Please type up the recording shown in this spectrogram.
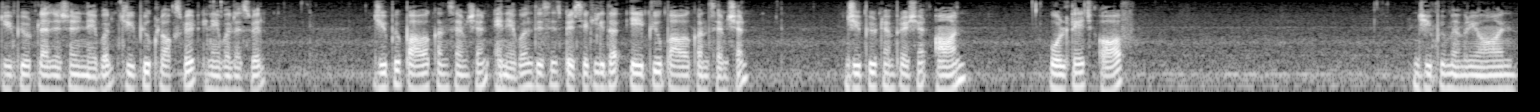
GPU utilization enable. GPU clock speed enable as well GPU power consumption enable. This is basically the APU power consumption. GPU temperature on. Voltage off. GPU memory on.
